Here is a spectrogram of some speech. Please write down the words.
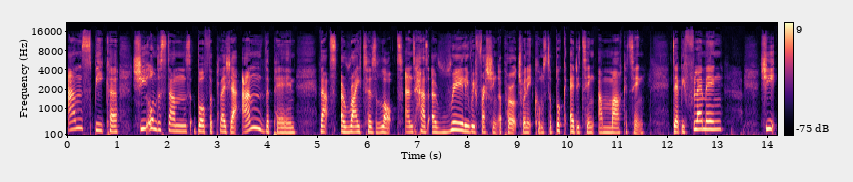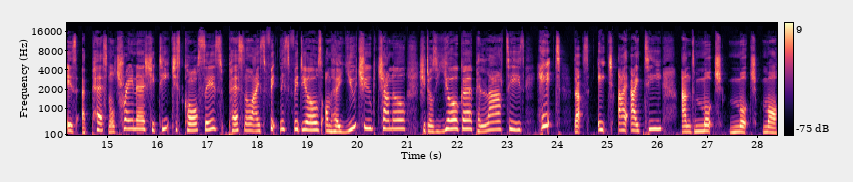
and speaker, she understands both the pleasure and the pain that's a writer's lot and has a really refreshing approach when it comes to book editing and marketing. Debbie Fleming, she is a personal trainer. She teaches courses, personalized fitness videos on her YouTube channel. She does yoga, Pilates, HIIT, that's H I I T, and much, much more.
